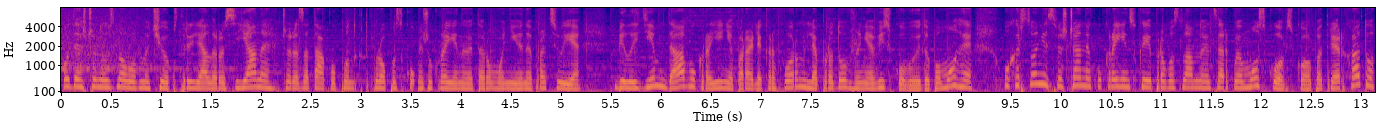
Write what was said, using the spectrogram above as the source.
Одещину знову вночі обстріляли росіяни. Через атаку пункт пропуску між Україною та Румунією не працює. Білий дім дав Україні перелік реформ для продовження військової допомоги. У Херсоні священик Української православної церкви Московського патріархату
